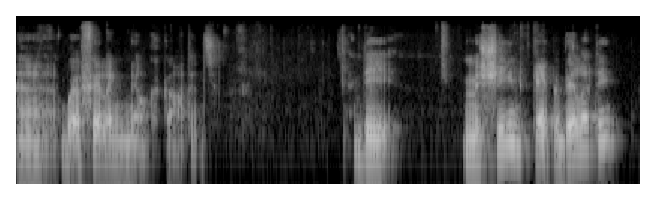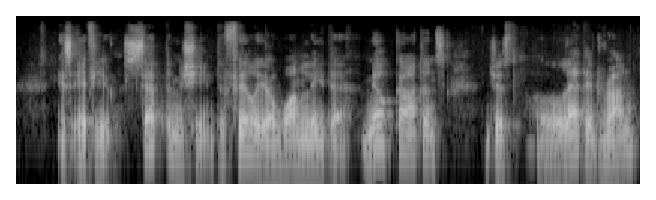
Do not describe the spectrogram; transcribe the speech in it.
uh, we're filling milk cartons. The machine capability is if you set the machine to fill your one liter milk cartons, just let it run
